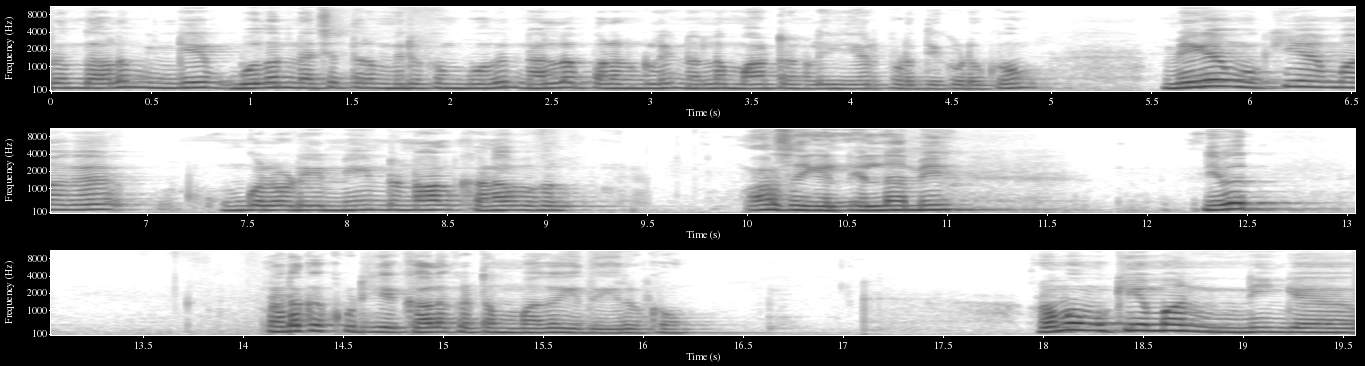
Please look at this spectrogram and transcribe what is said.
இருந்தாலும் இங்கே புதன் நட்சத்திரம் இருக்கும்போது நல்ல பலன்களை நல்ல மாற்றங்களை ஏற்படுத்தி கொடுக்கும். மிக முக்கியமாக உங்களுடைய நீண்ட நாள் கனவுகள் ஆசைகள் எல்லாமே இவர் நடக்கக்கூடிய காலகட்டமாக இது இருக்கும். ரொம்ப முக்கியமாக நீங்கள்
